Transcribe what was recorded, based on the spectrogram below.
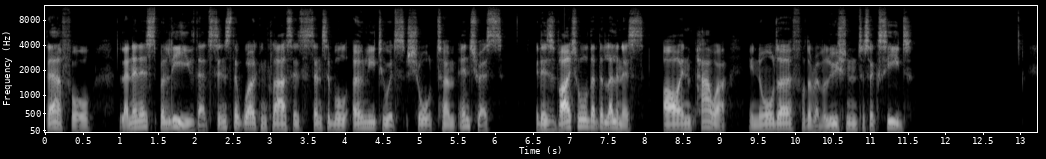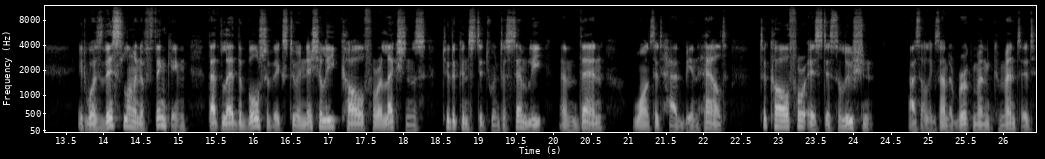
therefore, Leninists believe that since the working class is sensible only to its short-term interests, it is vital that the Leninists are in power in order for the revolution to succeed. It was this line of thinking that led the Bolsheviks to initially call for elections to the Constituent Assembly and then, once it had been held, to call for its dissolution, as Alexander Berkman commented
